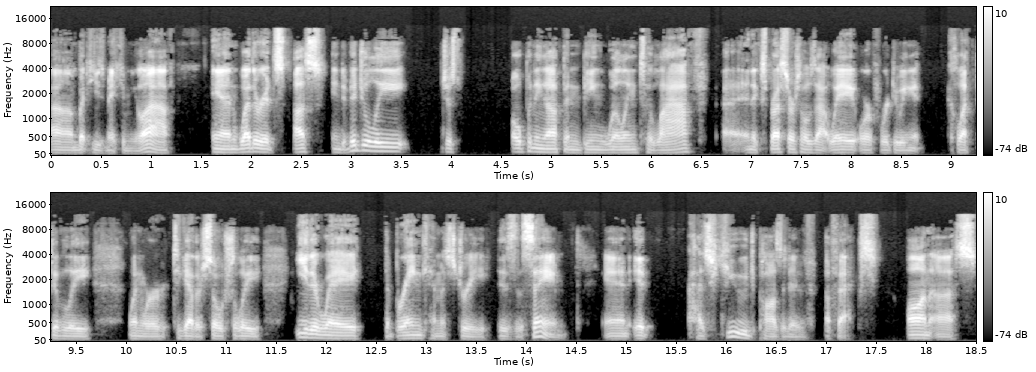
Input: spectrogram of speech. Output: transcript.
um, but he's making me laugh. And whether it's us individually just opening up and being willing to laugh uh, and express ourselves that way or if we're doing it collectively when we're together socially either way the brain chemistry is the same. And it has huge positive effects on us.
